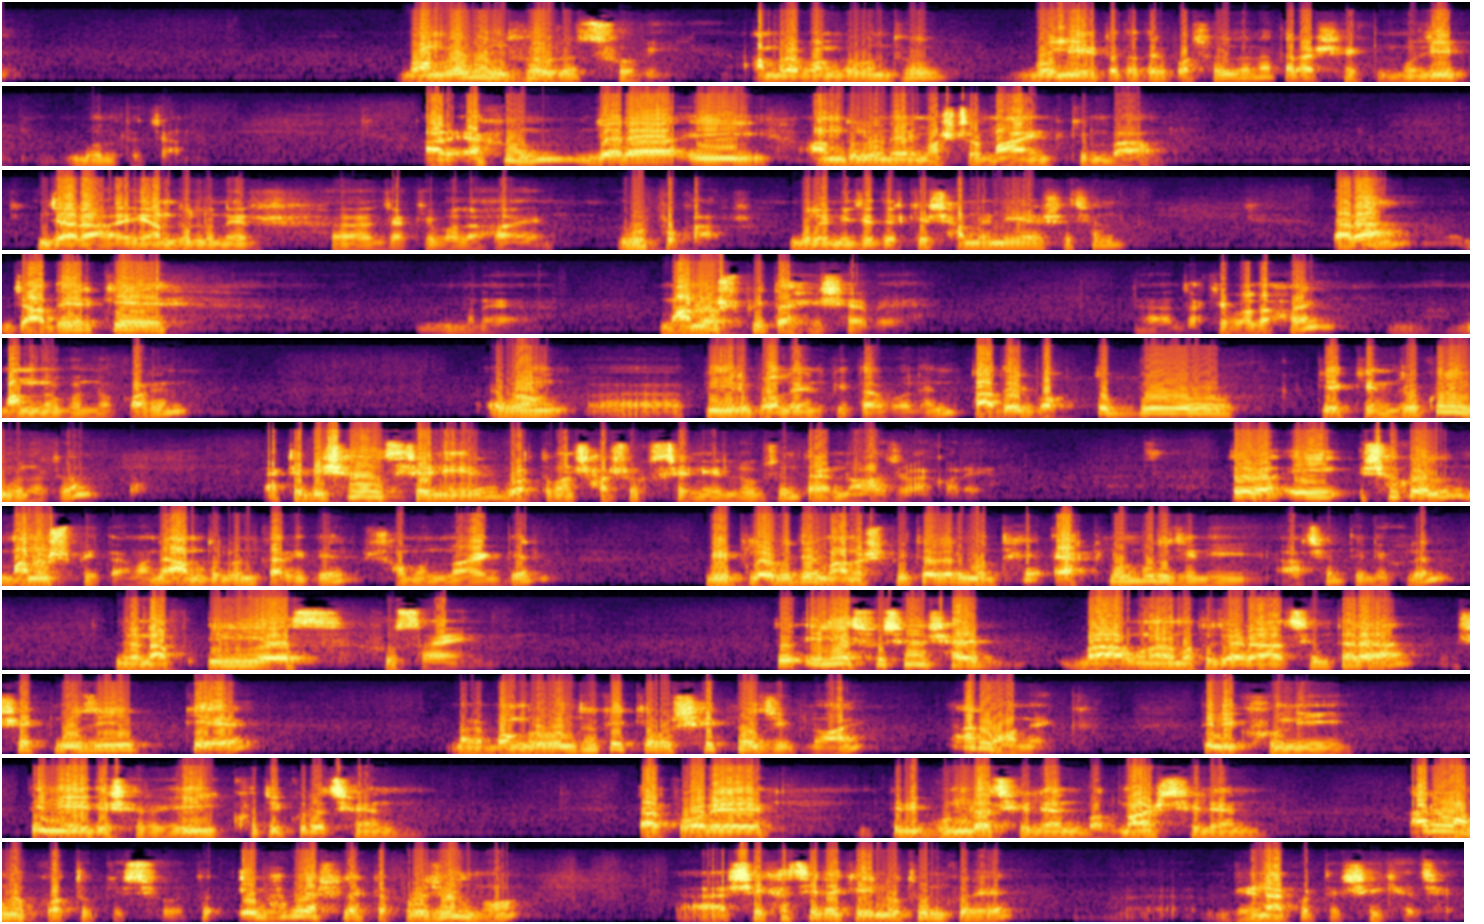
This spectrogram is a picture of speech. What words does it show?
বঙ্গবন্ধুর ছবি। আমরা বঙ্গবন্ধু বলি, এটা তাদের পছন্দ না, তারা শেখ মুজিব বলতে চান। আর এখন যারা এই আন্দোলনের মাস্টার মাইন্ড কিংবা যারা এই আন্দোলনের যাকে বলা হয় রূপকার বলে নিজেদেরকে সামনে নিয়ে এসেছেন, তারা যাদেরকে মানে মানস পিতা হিসেবে যাকে বলা হয়, মান্যগণ্য করেন এবং পীর বলেন, পিতা বলেন, তাদের বক্তব্যকে কেন্দ্র করেই মূলত একটা বিশাল শ্রেণির, বর্তমান শাসক শ্রেণির লোকজন তারা নড়াচড়া করে। তো এই সকল মানস পিতা মানে আন্দোলনকারীদের, সমন্বয়কদের, বিপ্লবীদের মানস পিতাদের মধ্যে এক নম্বরে যিনি আছেন, তিনি হলেন জনাব ইলিয়াস হুসাইন। তো ইলিয়াস হুসাইন সাহেব বা ওনার মতো যারা আছেন, তারা শেখ মুজিবকে মানে বঙ্গবন্ধুকে কেবল শেখ মুজিব নয়, আরও অনেক। তিনি খুনি, তিনি এই দেশের এই ক্ষতি করেছেন। তারপরে তিনি গুন্ডা ছিলেন, বদমাশ ছিলেন, আরও অনেক কত কিছু। তো এভাবে আসলে একটা প্রজন্ম শেখ হাসিনাকে নতুন করে ঘৃণা করতে শিখেছে।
